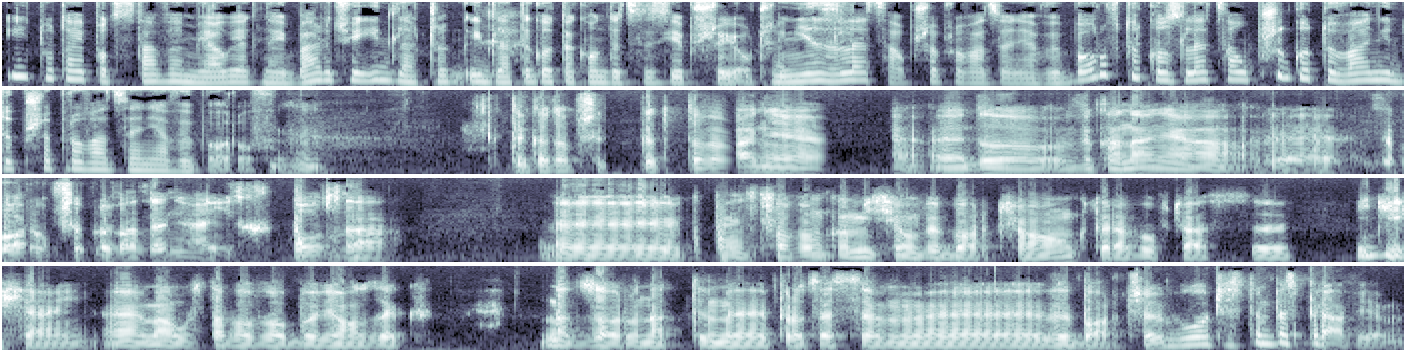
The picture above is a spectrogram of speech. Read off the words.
i tutaj podstawę miał jak najbardziej i, dlaczego, i dlatego taką decyzję przyjął. Czyli nie zlecał przeprowadzenia wyborów, tylko zlecał przygotowanie do przeprowadzenia wyborów. Mhm. Tylko to przygotowanie e, do wykonania e, wyborów, przeprowadzenia ich poza e, Państwową Komisją Wyborczą, która wówczas i dzisiaj ma ustawowy obowiązek nadzoru nad tym e, procesem e, wyborczym było czystym bezprawiem.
